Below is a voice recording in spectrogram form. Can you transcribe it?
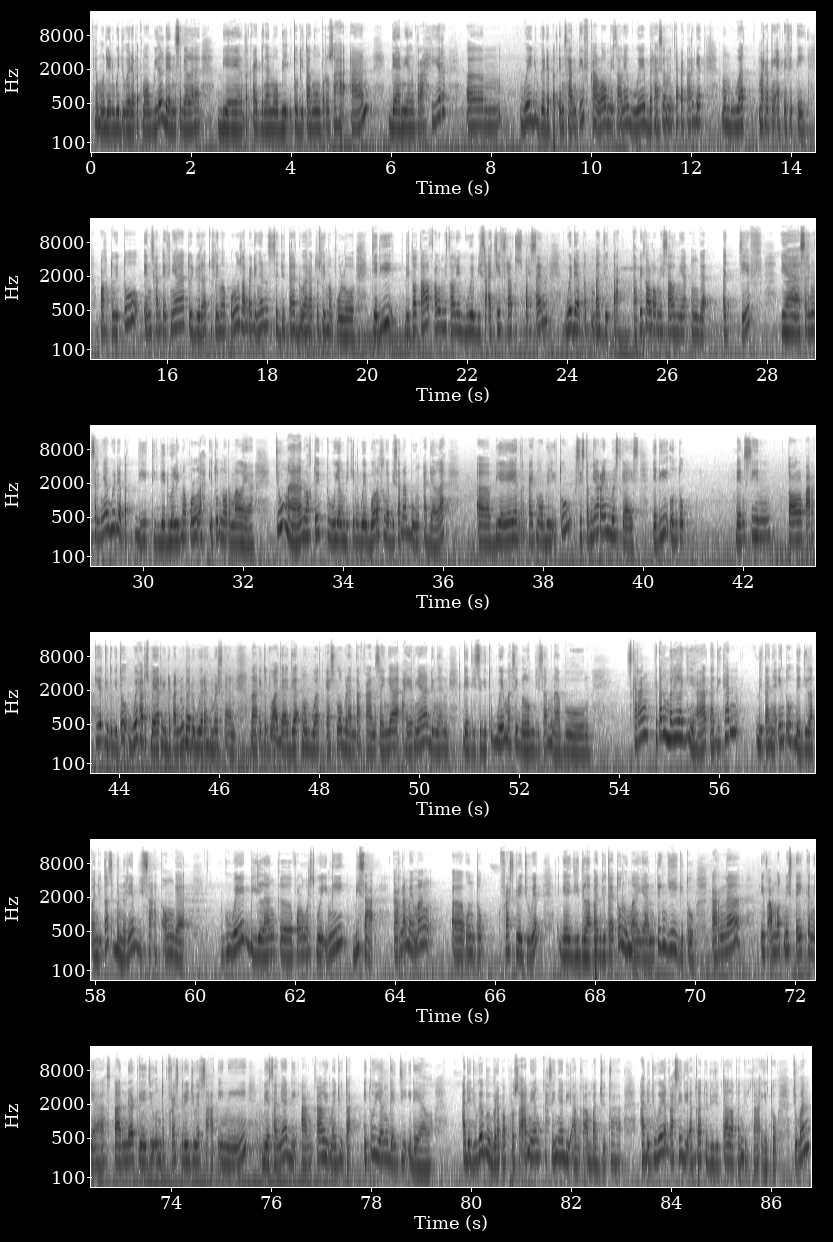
Kemudian gue juga dapat mobil dan segala biaya yang terkait dengan mobil itu ditanggung perusahaan. Dan yang terakhir um, gue juga dapat insentif kalau misalnya gue berhasil mencapai target membuat marketing activity. Waktu itu insentifnya 750 sampai dengan sejuta 250. Jadi di total kalau misalnya gue bisa achieve 100%, gue dapat 4 juta. Tapi kalau misalnya enggak achieve ya sering-seringnya gue dapat di 3250 lah itu normal ya cuman waktu itu yang bikin gue boros nggak bisa nabung adalah uh, biaya yang terkait mobil itu sistemnya reimburse guys. Jadi untuk bensin tol parkir gitu-gitu gue harus bayar di depan dulu baru gue reimburse kan. Nah itu tuh agak-agak membuat cash flow berantakan sehingga akhirnya dengan gaji segitu gue masih belum bisa menabung. Sekarang kita kembali lagi ya. Tadi kan ditanyain tuh gaji 8 juta sebenarnya bisa atau enggak. Gue bilang ke followers gue ini bisa karena memang uh, untuk fresh graduate gaji 8 juta itu lumayan tinggi gitu karena if I'm not mistaken ya, standar gaji untuk fresh graduate saat ini biasanya di angka 5 juta. Itu yang gaji ideal. Ada juga beberapa perusahaan yang kasihnya di angka 4 juta. Ada juga yang kasih di angka 7 juta, 8 juta gitu. Cuman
